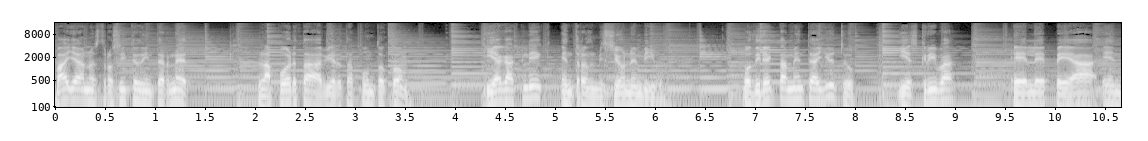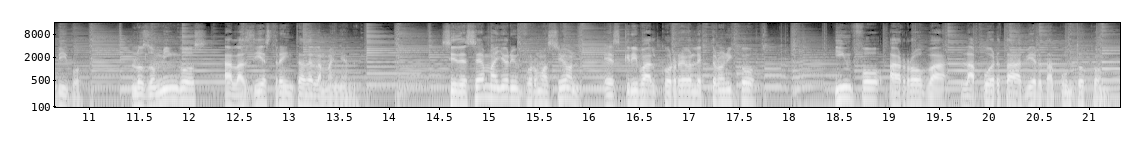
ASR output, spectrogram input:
vaya a nuestro sitio de internet, lapuertaabierta.com, y haga clic en transmisión en vivo. O directamente a YouTube y escriba LPA en vivo, los domingos a las 10.30 de la mañana. Si desea mayor información, escriba al correo electrónico info arroba lapuertaabierta.com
